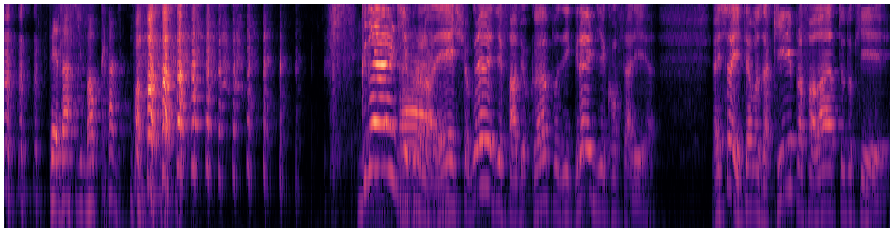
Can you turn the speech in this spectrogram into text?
Pedaço de mau caminho. grande Bruno Aleixo, grande Fábio Campos e grande confraria. É isso aí, temos aqui para falar tudo que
